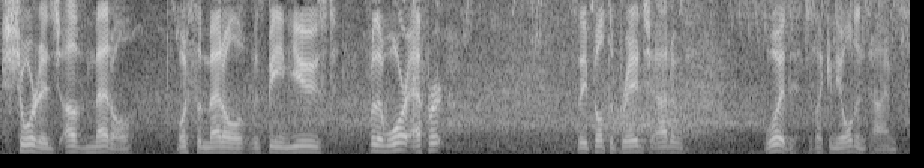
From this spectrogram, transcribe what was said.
shortage of metal. Most of the metal was being used for the war effort. So they built a bridge out of wood, just like in the olden times.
